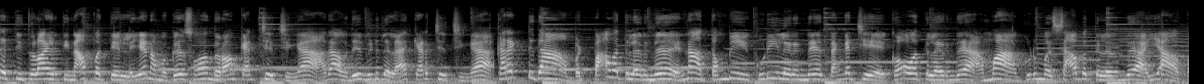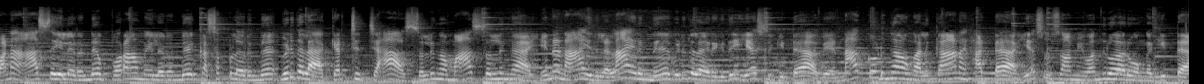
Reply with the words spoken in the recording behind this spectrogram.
ஆயிரத்தி தொள்ளாயிரத்தி நாற்பத்தி ஏழுலயே நமக்கு சுதந்திரம் கிடைச்சிருச்சுங்க. அதாவது விடுதலை கிடைச்சிருச்சுங்க. கரெக்ட் தான். பட் பாவத்துல இருந்து என்ன தம்பி குடியில இருந்து தங்கச்சி கோவத்துல இருந்து அம்மா குடும்ப சாபத்துல இருந்து ஐயா பண ஆசையில இருந்து பொறாமையில இருந்து கசப்புல இருந்து விடுதலை கிடைச்சிச்சா? சொல்லுங்கம்மா சொல்லுங்க. என்னன்னா இதுலலாம் இருந்து விடுதலை இருக்குது. இயேசு கிட்ட வேணா கொடுங்க அவங்களுக்கான ஹாட்டை. இயேசு சாமி வந்துருவாரு உங்க கிட்ட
